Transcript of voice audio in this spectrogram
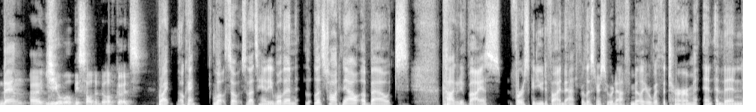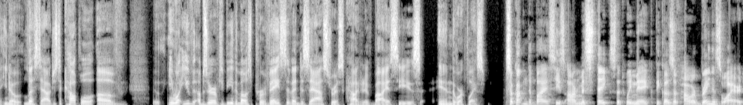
then uh, you will be sold a bill of goods. Right. Okay. Well, so so that's handy. Well, then let's talk now about cognitive bias. First, could you define that for listeners who are not familiar with the term, and and then you know list out just a couple of you know, what you've observed to be the most pervasive and disastrous cognitive biases in the workplace? So, cognitive biases are mistakes that we make because of how our brain is wired.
